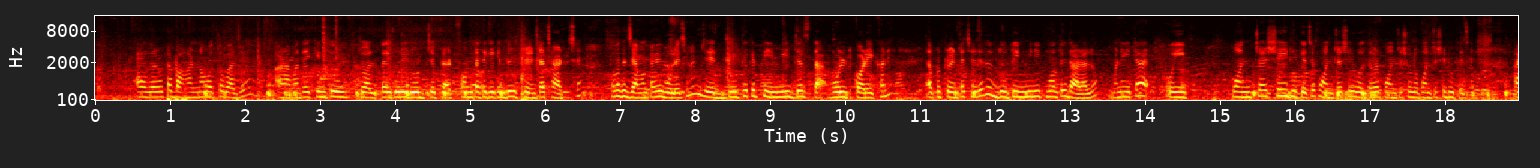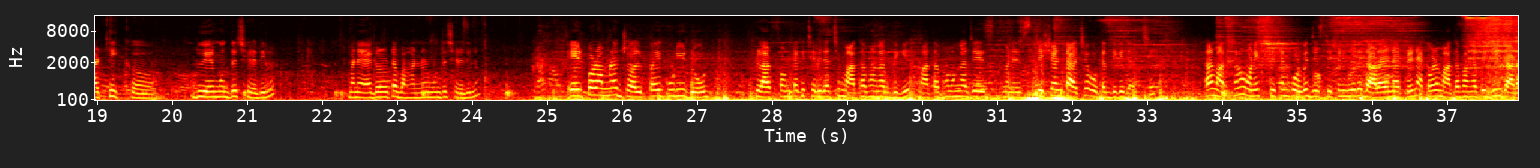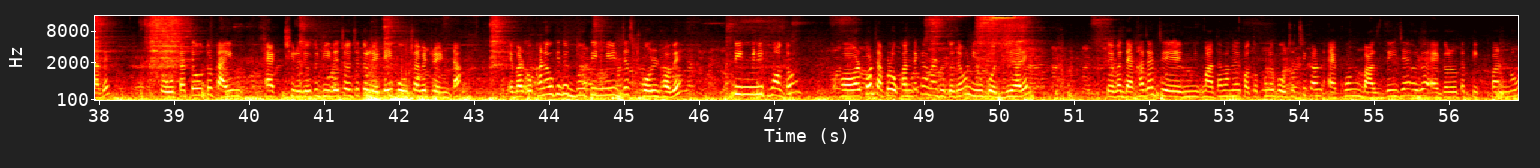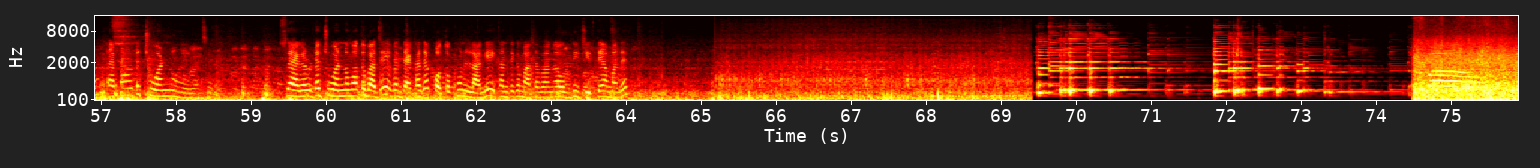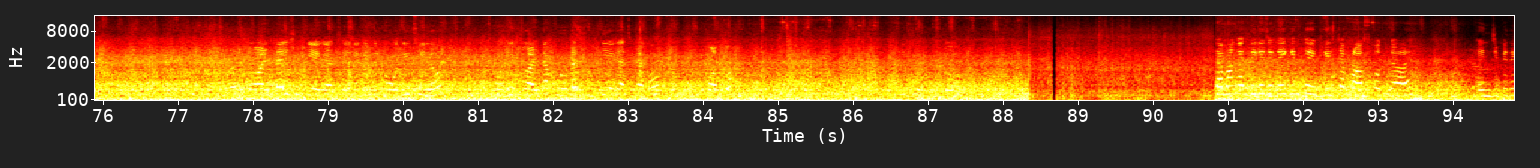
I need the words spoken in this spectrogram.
এগারোটা বাহান্ন মতো বাজে, আর আমাদের কিন্তু জলপাইগুড়ি রোড যে প্ল্যাটফর্মটা থেকে কিন্তু ট্রেনটা ছাড়ছে, তোমাদের যেমনটা আমি বলেছিলাম যে দু থেকে তিন মিনিট জাস্ট হোল্ড করে এখানে, তারপর ট্রেনটা ছেড়ে তো দু, তিন মিনিট মতোই দাঁড়াল। মানে এটা ওই পঞ্চাশেই ঢুকেছে, পঞ্চাশেই বলতে পারো, পঞ্চাশ উনপঞ্চাশে ঢুকেছে। আর ঠিক দুইয়ের মধ্যে ছেড়ে দিল। মানে এগারোটা বাহান্নর মধ্যে ছেড়ে দিল। এরপর আমরা জলপাইগুড়ি রোড প্ল্যাটফর্মটাকে ছেড়ে যাচ্ছি মাথা ভাঙার দিকে। মাথা ভাঙা যে মানে স্টেশনটা আছে ওটার দিকে যাচ্ছি। তার মাঝখানেও অনেক স্টেশন পড়বে। যে স্টেশনগুলোতে দাঁড়ায় না ট্রেন, একেবারে মাথা ভাঙাতে গিয়েই দাঁড়াবে। তো ওটাতেও তো টাইম এক ছিল। যেহেতু ডিলে চলছে তো লেটেই পৌঁছাবে ট্রেনটা। এবার ওখানেও কিন্তু দু তিন মিনিট জাস্ট হোল্ড হবে। তিন মিনিট মতো হওয়ার পর তারপর ওখান থেকে আমরা ঢুকে যাব নিউ কোচবিহারে। তো এবার দেখা যাক যে মাথা ভাঙায় কতক্ষণে পৌঁছাচ্ছি, কারণ এখন বাজতেই যায় হলো এগারোটা তিপ্পান্ন ওটা চুয়ান্ন হয়ে গেছে। সো এগারোটা চুয়ান্ন মতো বাজে, এবার দেখা যাক কতক্ষণ লাগে এখান থেকে মাথা ভাঙা অবধি যেতে আমাদের।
